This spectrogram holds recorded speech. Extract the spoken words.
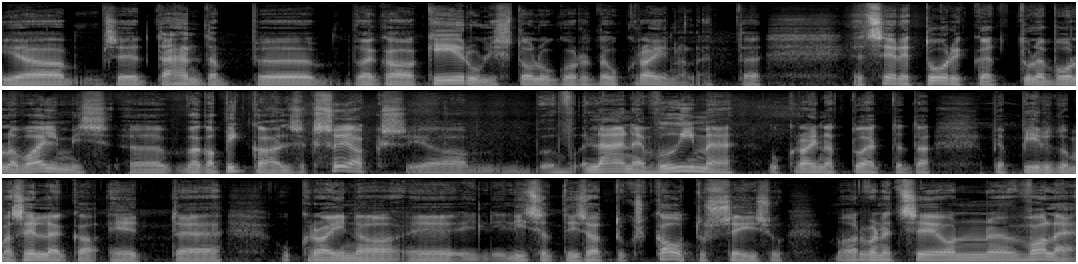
ja see tähendab äh, väga keerulist olukorda Ukrainale, et et see retoorika, et tuleb olla valmis äh, väga pikaajaliseks sõjaks ja lääne võime Ukrainat toetada peab piirduma sellega, et äh, Ukraina lihtsalt ei satuks kaotusseisu, ma arvan, et see on vale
